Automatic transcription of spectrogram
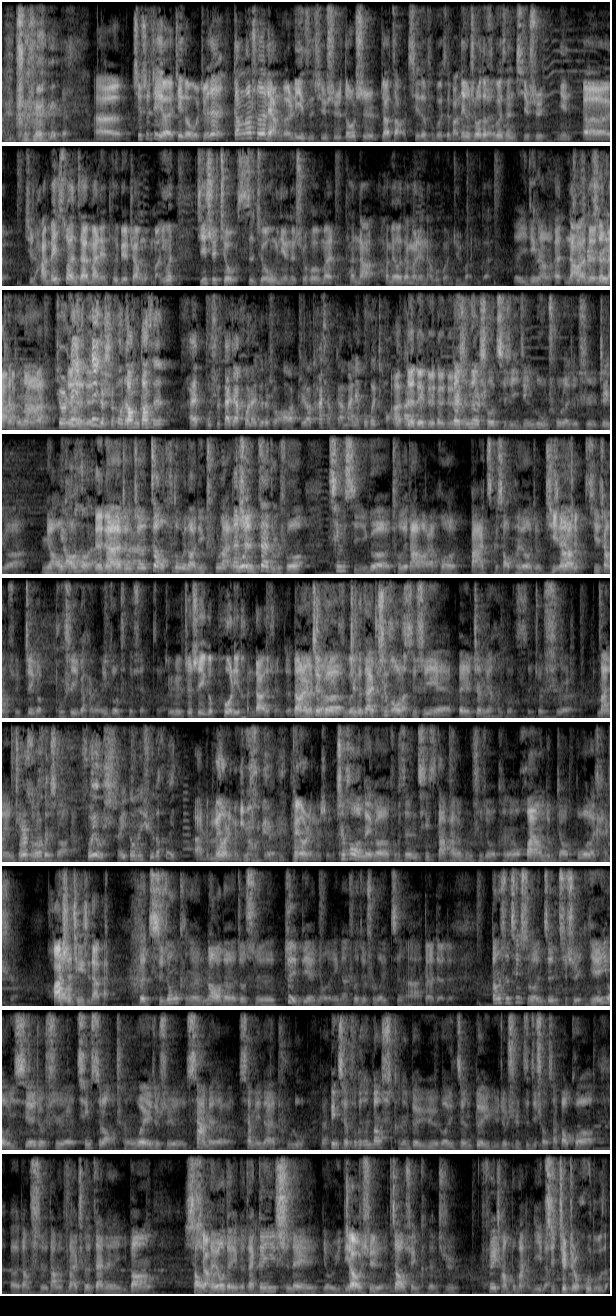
对。呃，其实这个这个，我觉得刚刚说的两个例子，其实都是比较早期的福格森吧。那个时候的福格森其实年呃，其实还没算在曼联特别站稳嘛。因为即使九四九五年的时候，曼他拿还没有在曼联拿过冠军吧？应该。已经拿了，呃，拿对对拿，坎通纳就是那个那个时候的刚刚森，还不是大家后来觉得说哦，只要他想干，曼联不会炒啊，对对对对对。但是那时候其实已经露出了就是这个苗苗头了，对对，就就教父的味道已经出来了。但是再怎么说，清洗一个球队大佬，然后把几个小朋友就提上去，提上去，这个不是一个很容易做出的选择。就是这是一个魄力很大的选择。当然，这个这个在之后其实也被证明很多次，就是曼联只有福克森是老大，所有谁都能学得会的啊，没有人能学会，没有人能学得会。之后那个福克森清洗大牌的故事就可能花样就比较多了，开始花式清洗大牌。对，其中可能闹的就是最别扭的，应该说就是罗伊金啊，对对对。当时清洗罗伊金其实也有一些就是清洗老臣为就是下面的下面一代铺路，对，并且福克森当时可能对于罗伊金，对于就是自己手下，包括呃当时达伦弗莱彻在内一帮小朋友的一个在更衣室内有一点教训教训，可能就是非常不满意的。其实这就是护犊子，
